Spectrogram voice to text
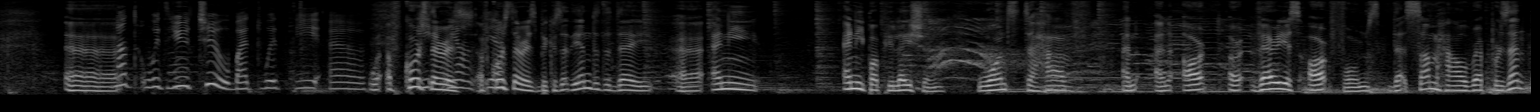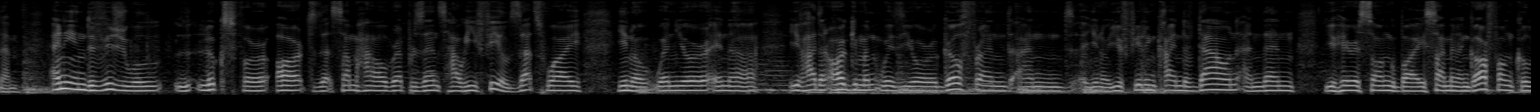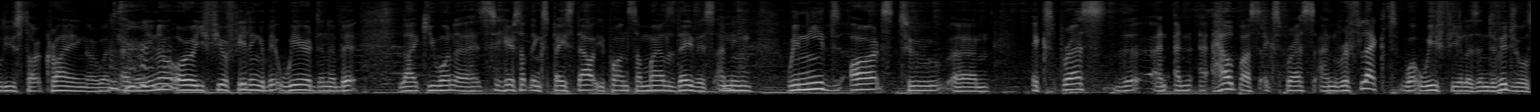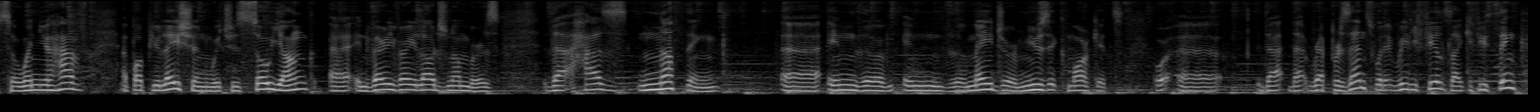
Uh, not with you too, but with the uh, Well, of course Y- there is. of yeah. course there is, because at the end of the day, uh, any any population wants to have an, an art or various art forms that somehow represent them. Any individual l- looks for art that somehow represents how he feels. That's why, you know, when you're in a, you've had an argument with your girlfriend and you know you're feeling kind of down, and then you hear a song by Simon and Garfunkel, you start crying or whatever, you know. Or if you're feeling a bit weird and a bit like you want to hear something spaced out, you put on some Miles Davis. I mean, we need arts to. Um, express the and, and help us express and reflect what we feel as individuals. So when you have a population which is so young uh, in very very large numbers that has nothing uh, in the in the major music market or uh, that that represents what it really feels like. If you think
